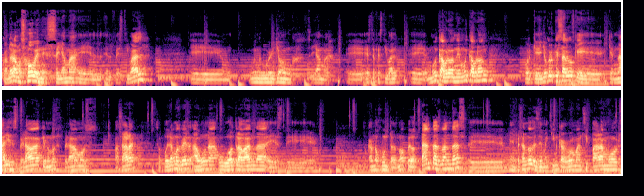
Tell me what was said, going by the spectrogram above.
cuando éramos jóvenes se llama el, festival. Eh, When We Were Young se llama este festival. muy cabrón, muy cabrón. Porque yo creo que es algo que, que nadie se esperaba, que no nos esperábamos que pasara o sea, podríamos ver a una u otra banda este, tocando juntas, ¿no? Pero tantas bandas, eh, empezando desde My Chemical Romance y Paramore,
